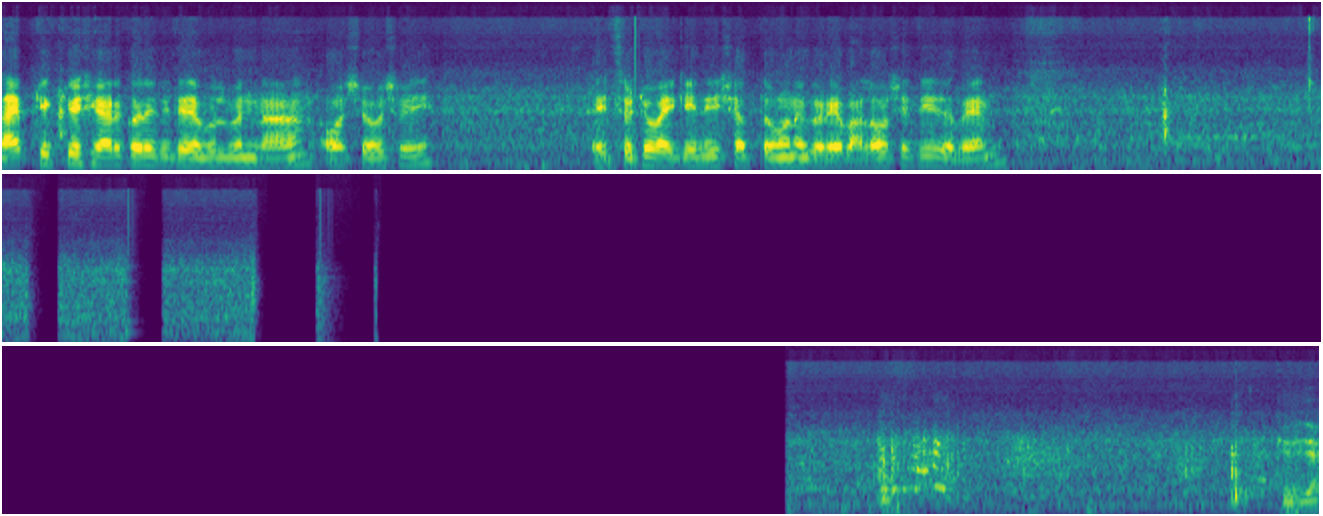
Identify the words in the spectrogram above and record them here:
লাইভকে একটু শেয়ার করে দিতে ভুলবেন না। অবশ্যই অবশ্যই। এই ছোট ভাইকে নিয়ে সত্য মনে করে ভালোবাসা দিয়ে যাবেন কি যে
